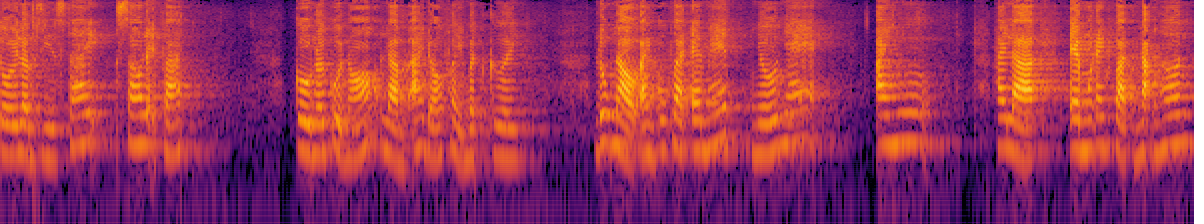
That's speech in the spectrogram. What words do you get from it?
Tôi làm gì sai, sao lại phạt? Câu nói của nó làm ai đó phải bật cười. Lúc nào anh cũng phạt em hết, nhớ nhé. Anh... Hay là em muốn anh phạt nặng hơn?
